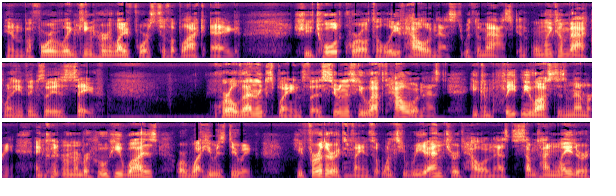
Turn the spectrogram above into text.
him before linking her life force to the black egg. She told Quirrell to leave Hallownest with the mask and only come back when he thinks it is safe. Quirrell then explains that as soon as he left Hallownest, he completely lost his memory and couldn't remember who he was or what he was doing. He further explains that once he re-entered Hallownest sometime later,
